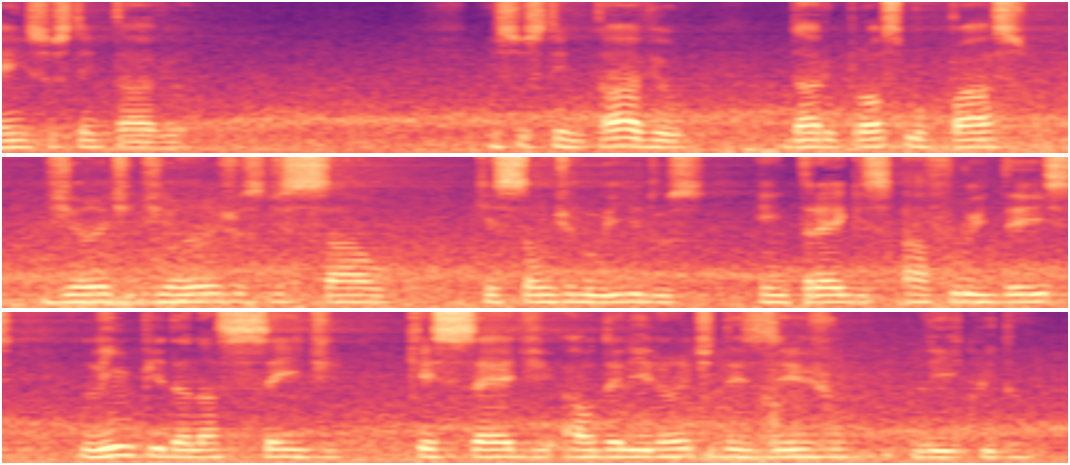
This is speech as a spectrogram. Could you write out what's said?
É insustentável. Insustentável dar o próximo passo diante de anjos de sal que são diluídos, entregues à fluidez límpida na sede que cede ao delirante desejo líquido.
